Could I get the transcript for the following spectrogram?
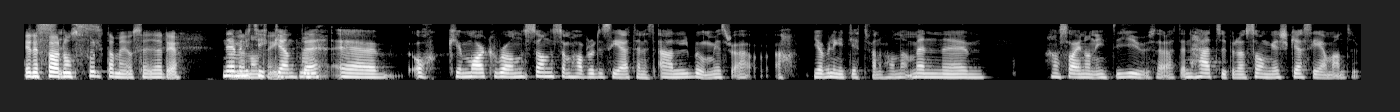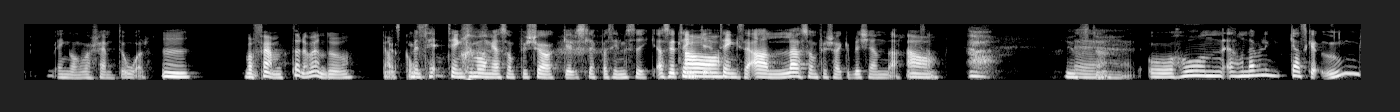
Är det precis. fördomsfullt av mig att säga det? Nej, men det tycker jag någonting? inte. Eh, och Mark Ronson som har producerat hennes album. Jag, tror, ah, jag är väl inget jättefan av honom. Men eh, han sa i någon intervju så här, att den här typen av sångerska ser man typ en gång var femte år. Mm. Var femte, det var ändå ganska Men ofta. t- tänk hur många som försöker släppa sin musik. Alltså jag tänker, Ja. tänk så här, alla som försöker bli kända. Ja, Liksom. just det. Eh, och hon, hon är väl ganska ung,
